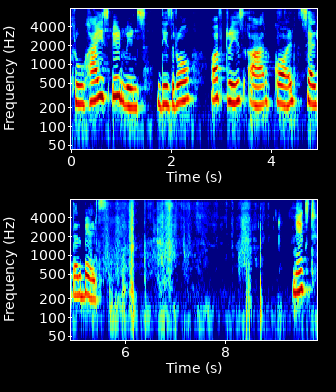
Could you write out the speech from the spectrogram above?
through high speed winds. These row of trees are called shelter belts. Next,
